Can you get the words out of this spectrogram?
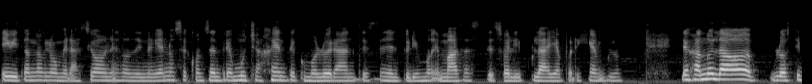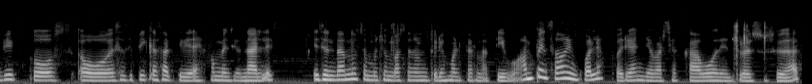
evitando aglomeraciones donde ya no se concentre mucha gente como lo era antes en el turismo de masas de sol y playa, por ejemplo, dejando a un lado los típicos o esas típicas actividades convencionales y centrándose mucho más en un turismo alternativo. ¿Han pensado en cuáles podrían llevarse a cabo dentro de su ciudad?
